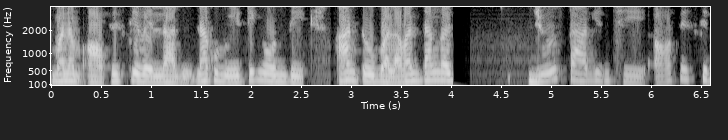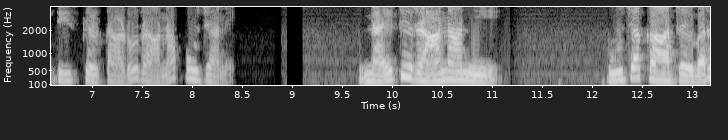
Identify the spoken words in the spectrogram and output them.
మనం ఆఫీస్కి వెళ్ళాలి నాకు మీటింగ్ ఉంది అంటూ బలవంతంగా జ్యూస్ తాగించి ఆఫీస్కి తీసుకెళ్తాడు రానా పూజాని. నైట్ రానాని పూజ కార్ డ్రైవర్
